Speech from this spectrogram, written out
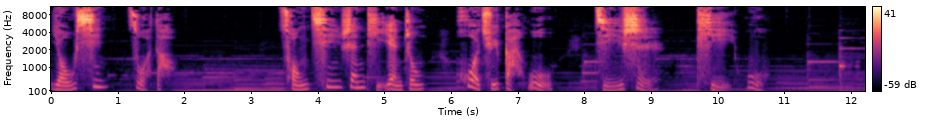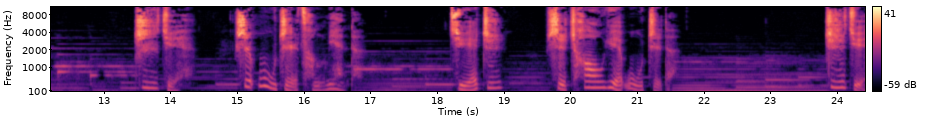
由心做到。从亲身体验中获取感悟，即是体悟。知觉是物质层面的，觉知是超越物质的。知觉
